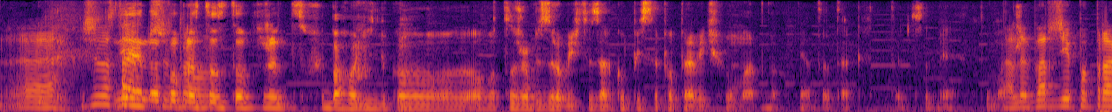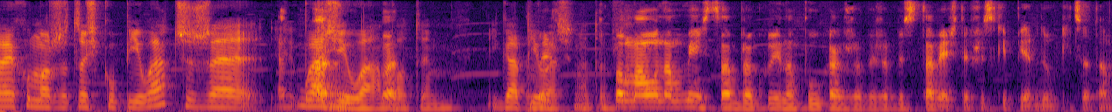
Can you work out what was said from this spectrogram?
E, się Nie, no po to... prostu to, że chyba chodzi tylko o, o to, żeby zrobić te zakupy i sobie poprawić humor. No, ja to tak, tak sobie tłumaczę. Ale bardziej poprawia humor, że coś kupiła, czy że Tak, łaziła dokładnie. po tym i gapiła się na to. Bo mało nam miejsca brakuje na półkach, żeby, żeby stawiać te wszystkie pierdółki, co tam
